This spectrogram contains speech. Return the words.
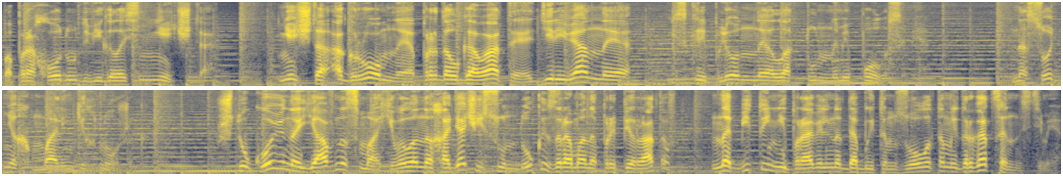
По проходу двигалось нечто. Нечто огромное, продолговатое, деревянное скрепленное латунными полосами. На сотнях маленьких ножек. Штуковина явно смахивала на ходячий сундук из романа про пиратов, набитый неправильно добытым золотом и драгоценностями.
